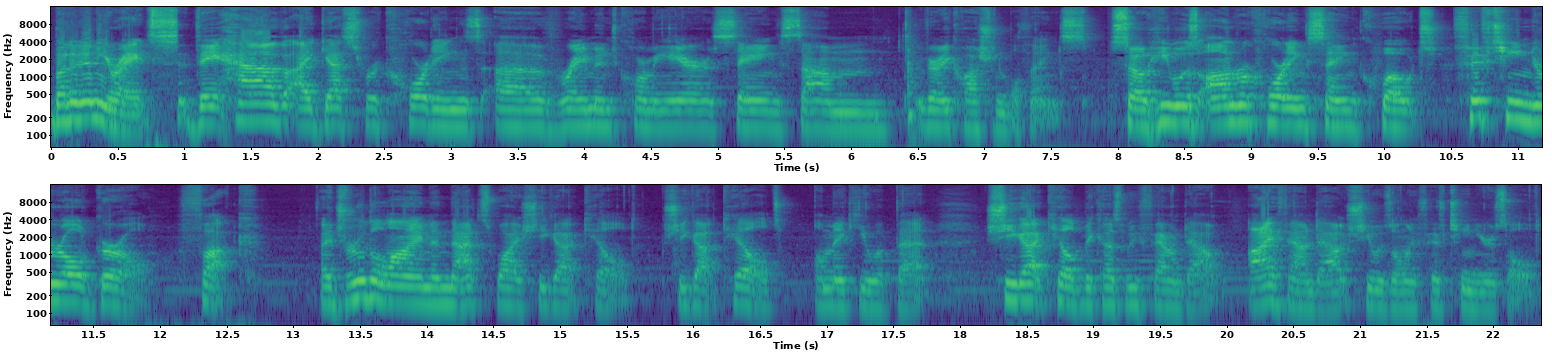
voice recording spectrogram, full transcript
But at any rate, they have, I guess, recordings of Raymond Cormier saying some very questionable things. So he was on recording saying, quote, 15 year old girl, fuck. I drew the line and that's why she got killed. She got killed. I'll make you a bet. She got killed because we found out. I found out she was only 15 years old.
